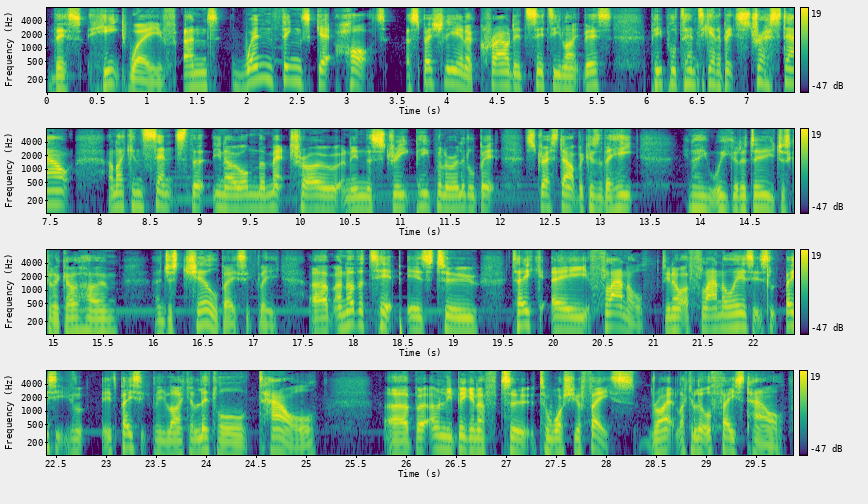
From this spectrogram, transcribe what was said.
this heat wave. And when things get hot, especially in a crowded city like this, people tend to get a bit stressed out. And I can sense that, you know, on the metro and in the street, people are a little bit stressed out because of the heat. You know, what you got to do, you just got to go home and just chill, basically. Um, another tip is to take a flannel. Do you know what a flannel is? It's basically it's basically like a little towel uh, but only big enough to, to wash your face, right? Like a little face towel.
